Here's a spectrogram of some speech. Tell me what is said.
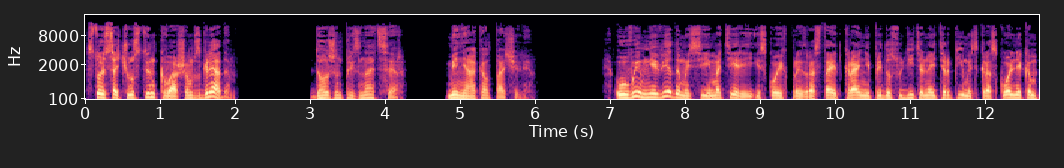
столь сочувствен к вашим взглядам? Должен признать, сэр, меня околпачили. Увы, мне ведомы сии материи, из коих произрастает крайне предосудительная терпимость к раскольникам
